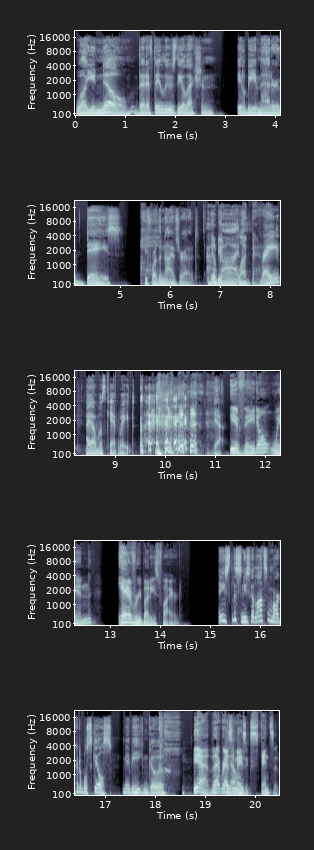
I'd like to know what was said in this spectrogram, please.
Well, you know that if they lose the election, it'll be a matter of days before the knives are out. Oh, it'll be a bloodbath. right? I almost can't wait. Yeah. if they don't win, everybody's fired. And he's listen, he's got lots of marketable skills. Maybe he can go Yeah, that resume know. is extensive.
